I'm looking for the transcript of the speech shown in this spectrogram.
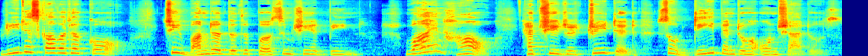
rediscovered her core, she wondered that the person she had been. Why and how had she retreated so deep into her own shadows?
